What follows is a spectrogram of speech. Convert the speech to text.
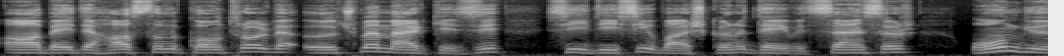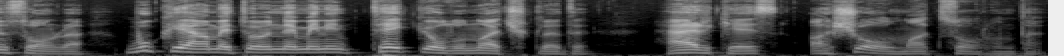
ABD Hastalık Kontrol ve Ölçme Merkezi CDC Başkanı David Sensor 10 gün sonra bu kıyameti önlemenin tek yolunu açıkladı. Herkes aşı olmak zorunda.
